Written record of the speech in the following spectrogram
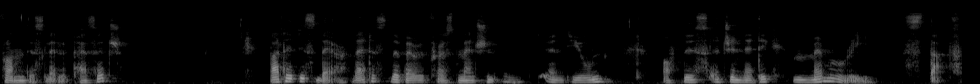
from this little passage. But it is there. That is the very first mention in, in Dune of this uh, genetic memory stuff.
